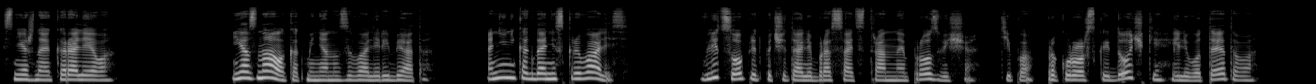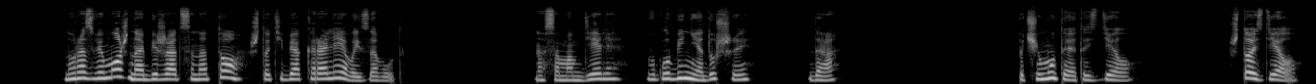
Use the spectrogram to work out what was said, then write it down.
снежная королева? Я знала, как меня называли ребята. Они никогда не скрывались. В лицо предпочитали бросать странное прозвище, типа прокурорской дочки или вот этого. Но разве можно обижаться на то, что тебя королевой зовут? На самом деле, в глубине души, да. Почему ты это сделал? Что сделал?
